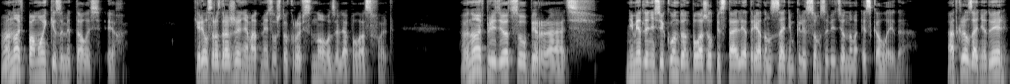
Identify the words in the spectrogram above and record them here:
Вновь в помойке заметалось эхо. Кирилл с раздражением отметил, что кровь снова заляпала асфальт. Вновь придется убирать. Немедленно секунду он положил пистолет рядом с задним колесом заведенного эскалейда. Открыл заднюю дверь,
